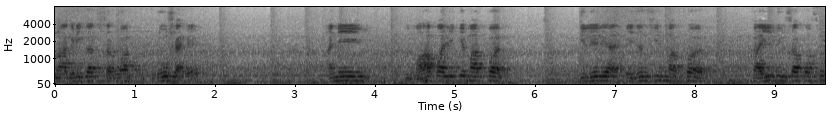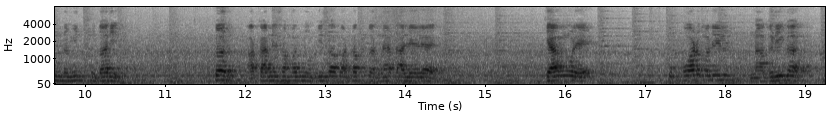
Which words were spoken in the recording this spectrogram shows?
नागरिकात सर्वात रोष आहे. आणि महापालिकेमार्फत दिलेल्या एजन्सीमार्फत काही दिवसापासून नवीन सुधारित कर आकारणीसमोर नोटिसा वाटप करण्यात आलेल्या आहेत. त्यामुळे कुपवाडमधील नागरिकात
